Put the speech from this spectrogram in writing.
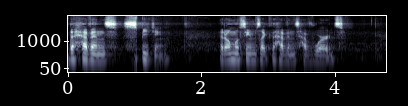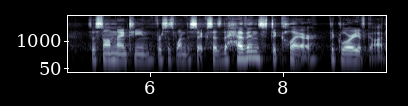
the heavens speaking. It almost seems like the heavens have words. So, Psalm 19, verses 1 to 6 says, The heavens declare the glory of God,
